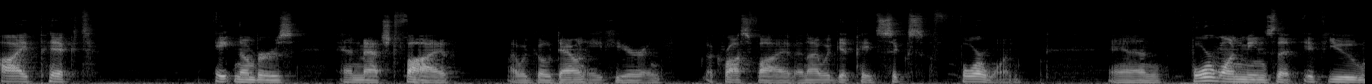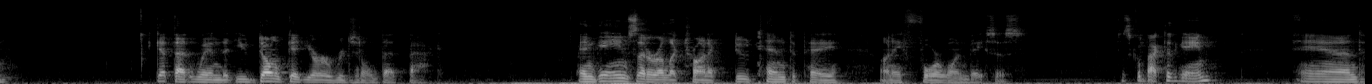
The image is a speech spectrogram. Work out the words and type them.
I picked eight numbers and matched five, I would go down eight here and across five, and I would get paid six four one. And four one means that if you get that win, that you don't get your original bet back. And games that are electronic do tend to pay on a 4-1 basis. So let's go back to the game and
